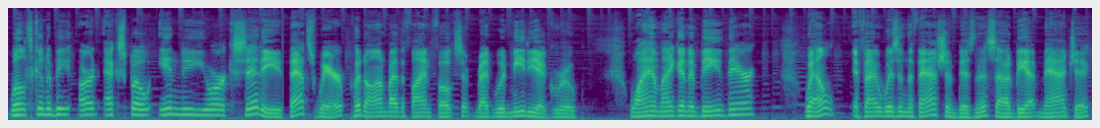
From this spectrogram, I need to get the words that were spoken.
Well, it's going to be Art Expo in New York City. That's where, put on by the fine folks at Redwood Media Group. Why am I going to be there? Well, if I was in the fashion business, I would be at Magic.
